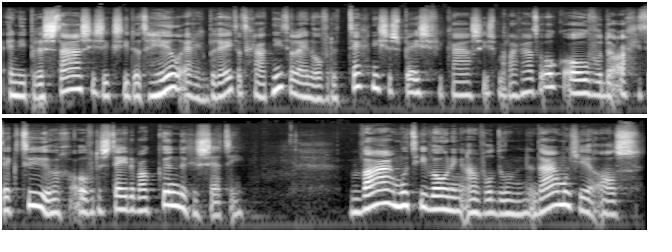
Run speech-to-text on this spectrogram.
En die prestaties, ik zie dat heel erg breed. Dat gaat niet alleen over de technische specificaties, maar dat gaat ook over de architectuur, over de stedenbouwkundige setting. Waar moet die woning aan voldoen? En daar moet je als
